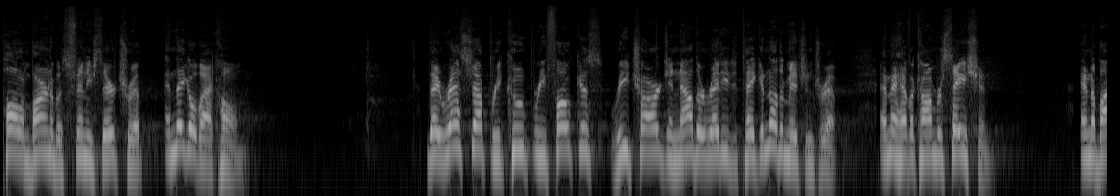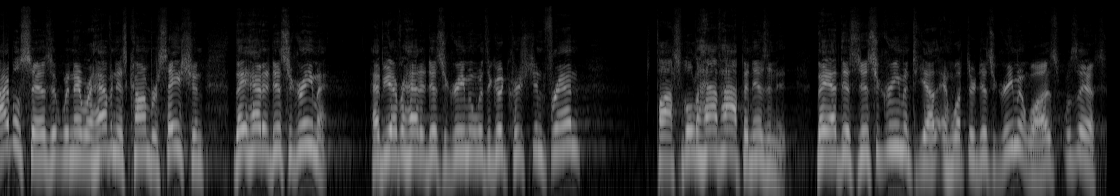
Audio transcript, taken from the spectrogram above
Paul and Barnabas finish their trip, and they go back home. They rest up, recoup, refocus, recharge, and now they're ready to take another mission trip. And they have a conversation. And the Bible says that when they were having this conversation, they had a disagreement. Have you ever had a disagreement with a good Christian friend? It's possible to have happen, isn't it? They had this disagreement together, and what their disagreement was was this.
